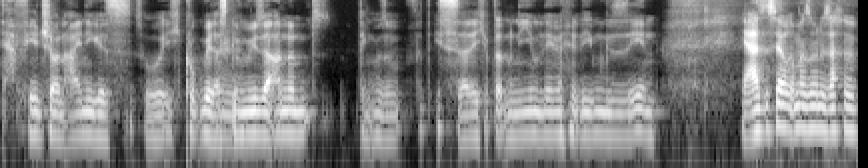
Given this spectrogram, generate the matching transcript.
da fehlt schon einiges. So, ich gucke mir das mhm. Gemüse an und denke mir so, was ist das? Ich habe das noch nie im Leben gesehen. Ja, es ist ja auch immer so eine Sache,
